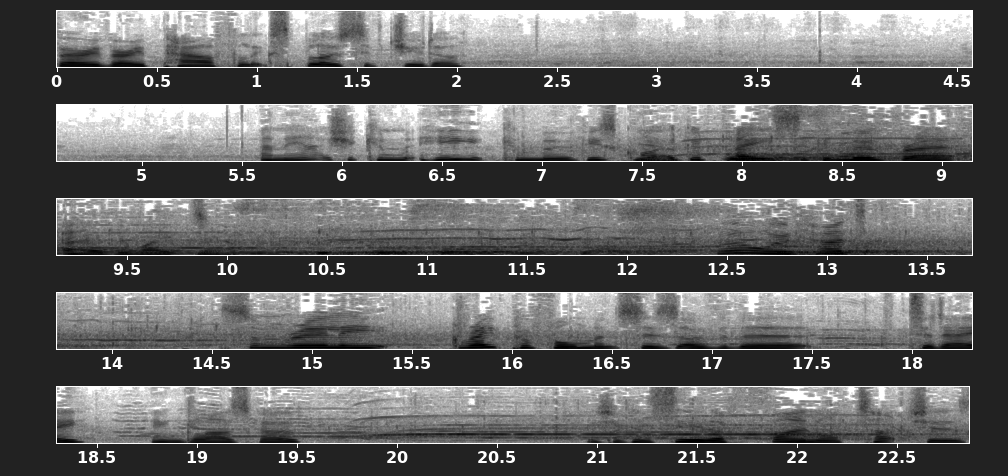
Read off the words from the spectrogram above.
very, very powerful, explosive judo. And he actually can he can move. He's quite Yeah. a good pace. He can move for a, a heavyweight. Well, we've had some really great performances over the today in Glasgow. As you can see, the final touches.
